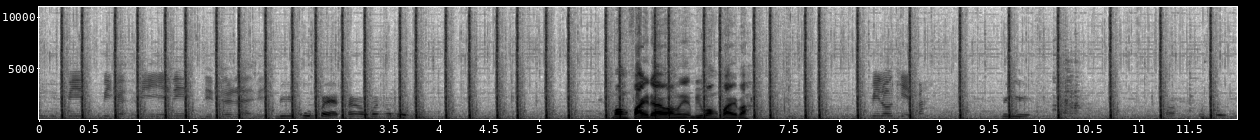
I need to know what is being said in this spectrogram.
มีมีมีมีไอ้นี่ติดด้วยเลยพี่ มีคูณ แปดนะเอามาข้างบนบ้องไฟได้ปะเมื่อกี้มีบ้องไฟปะมีโลเกตปะมีอะคุณโอเค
